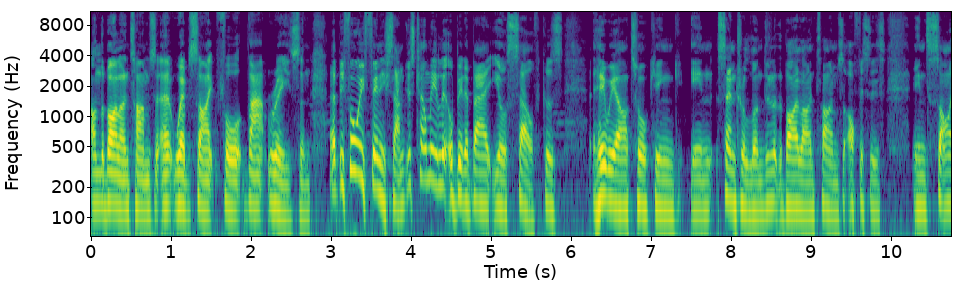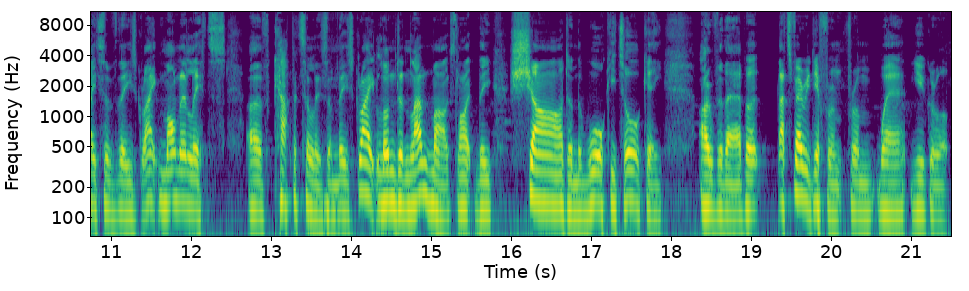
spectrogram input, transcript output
on the Byline Times uh, website for that reason. Uh, before we finish, Sam, just tell me a little bit about yourself because here we are talking in central London at the Byline Times offices in sight of these great monoliths of capitalism, these great London landmarks like the Shard and the walkie talkie over there. But that's very different from where you grew up.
